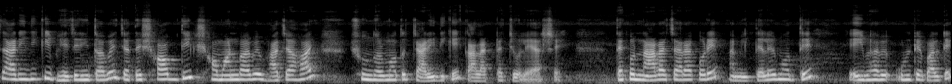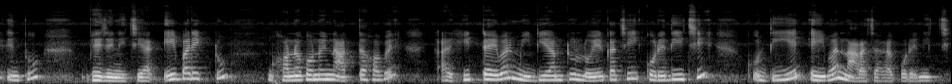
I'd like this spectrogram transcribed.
চারিদিকে ভেজে নিতে হবে যাতে সব দিক সমানভাবে ভাজা হয়, সুন্দর মতো চারিদিকে কালারটা চলে আসে। দেখো নাড়াচাড়া করে আমি তেলের মধ্যে এইভাবে উল্টে পাল্টে কিন্তু ভেজে নিচ্ছি। আর এইবার একটু ঘন ঘনই নাড়তে হবে। আর হিটটা এবার মিডিয়াম টু লোয়ের কাছেই করে দিয়েছি। দিয়ে এইবার নাড়াচাড়া করে নিচ্ছি।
